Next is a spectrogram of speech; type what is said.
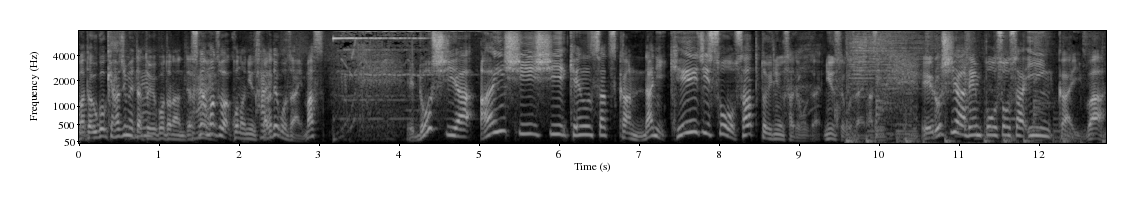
また動き始めたということなんですが、ねはい、まずはこのニュースからでございます。はいロシア ICC 検察官らに刑事捜査というニュースでございニュースでございます。ロシア連邦捜査委員会は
